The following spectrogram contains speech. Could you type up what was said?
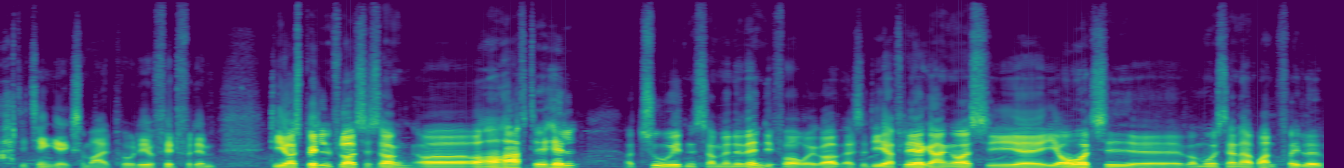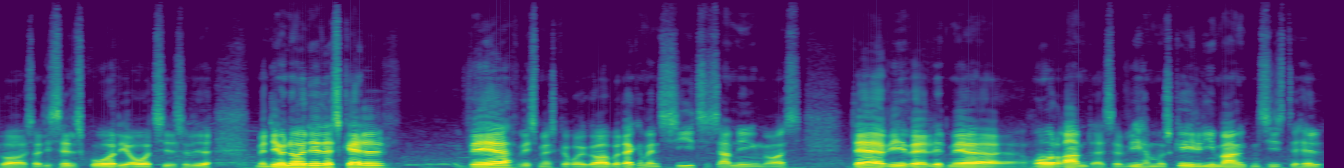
Ah, det tænker jeg ikke så meget på. Det er jo fedt for dem. De har også spillet en flot sæson og, og har haft det held og to i den, som er nødvendig for at rykke op. Altså, de har flere gange også i, øh, i overtid, øh, hvor modstanderne har brændt friløber, og så har de selv scoret i overtid osv. Men det er jo noget af det, der skal være, hvis man skal rykke op. Og der kan man sige til sammenligning med os, der er vi været lidt mere hårdt ramt. Altså vi har måske lige manglet den sidste held,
